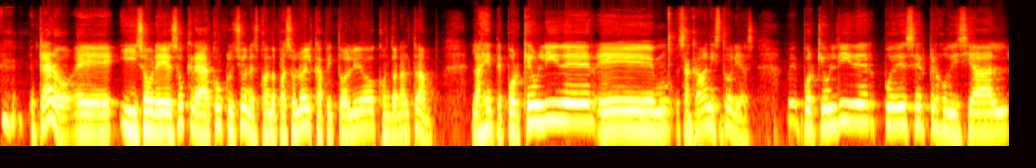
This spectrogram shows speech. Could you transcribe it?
Claro, eh, y sobre eso crear conclusiones. Cuando pasó lo del Capitolio con Donald Trump, la gente, ¿por qué un líder? Eh, sacaban historias. Eh, Porque un líder puede ser perjudicial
